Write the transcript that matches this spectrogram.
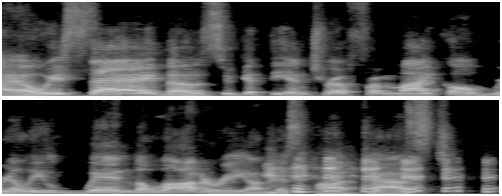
I always say those who get the intro from Michael really win the lottery on this podcast.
